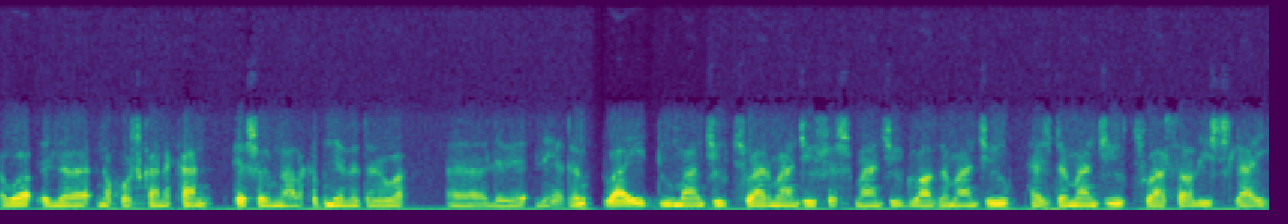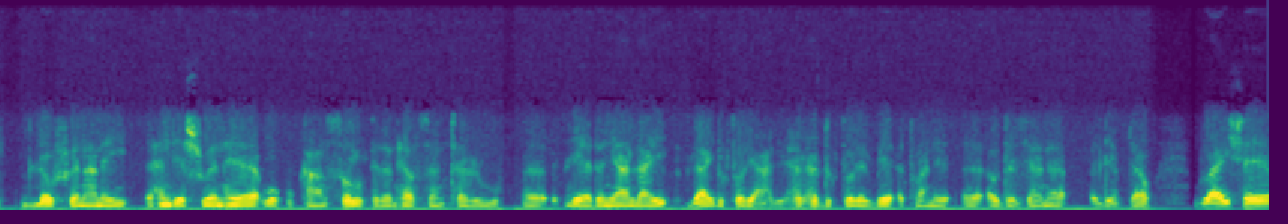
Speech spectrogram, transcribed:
ئەوە لە نەخۆشخانەکان پێشەوەی مناڵەکە بنێرنە دەرەوە لەوێ لێدەن. دوای دوو مانگی و چوار مانگی و شەش مانگی و دوازدە مانگی و هەژدە مانگی و چوار ساڵیش لای لەو شوێنانەی هەندێ شوێن هەیە وەکو کانسڵ ترن هێڵ سێنتەر و لێدەن یان لای لای دکتۆری عادی هەر هەر دکتۆرێک بێ ئەتوانێ ئەو دەرزیانە لێبدا و دوایش هەیە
